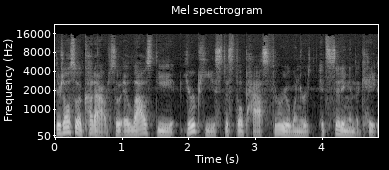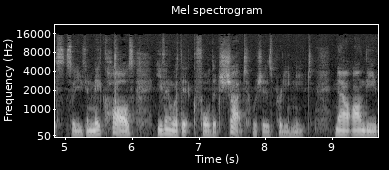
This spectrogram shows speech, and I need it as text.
There's also a cutout, so it allows the earpiece to still pass through when it's sitting in the case. So you can make calls even with it folded shut, which is pretty neat. Now on the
